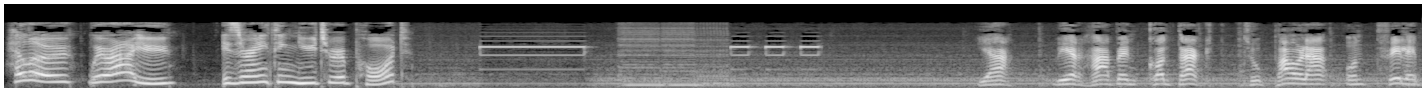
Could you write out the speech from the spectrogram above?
Hello, where are you? Is there anything new to report? Ja, wir haben Kontakt zu Paula und Philipp.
